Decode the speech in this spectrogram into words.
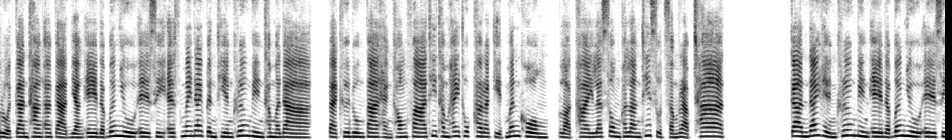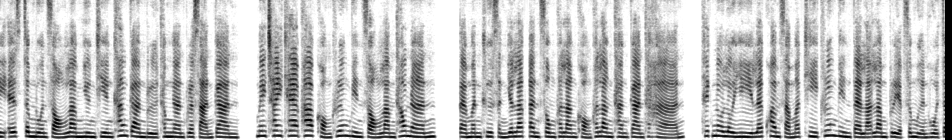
ตรวจการทางอากาศอย่าง AWACS ไม่ได้เป็นเพียงเครื่องบินธรรมดา แต่คือดวงตาแห่งท้องฟ้าที่ทำให้ทุกภารกิจมั่นคง ปลอดภัยและทรงพลังที่สุดสำหรับชาติ การได้เห็นเครื่องบิน AWACS จำนวนสองลำยืนเคียงข้างกันหรือทำงานประสานกัน ไม่ใช่แค่ภาพของเครื่องบินสองลำเท่านั้น แต่มันคือสัญญลักษณ์อันทรงพลังของพลังทางการทหาร เทคโนโลยีและความสามัคคีเครื่องบินแต่ละลำเปรียบเสมือนหัวใจ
